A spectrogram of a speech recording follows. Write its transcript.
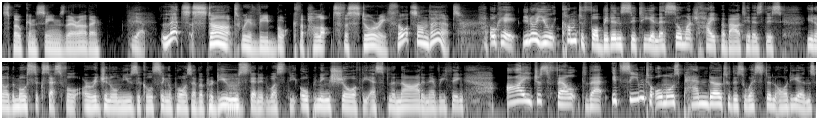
spoken scenes there, are they? yeah Let's start with the book, the plot, the story. Thoughts on that? Okay, you know, you come to Forbidden City and there's so much hype about it as this, you know, the most successful original musical Singapore's ever produced, mm. and it was the opening show of the Esplanade and everything. I just felt that it seemed to almost pander to this Western audience.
